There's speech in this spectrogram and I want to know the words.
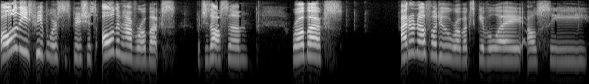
All of these people are suspicious. All of them have Robux, which is awesome. Robux I don't know if I'll do a Robux giveaway. I'll see.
